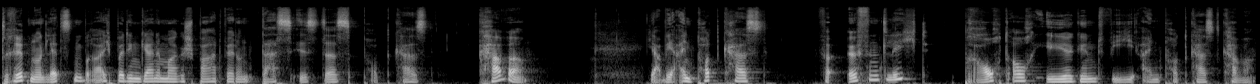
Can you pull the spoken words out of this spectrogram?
dritten und letzten Bereich, bei dem gerne mal gespart wird, und das ist das Podcast Cover. Ja, wer einen Podcast veröffentlicht, braucht auch irgendwie ein Podcast Cover.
